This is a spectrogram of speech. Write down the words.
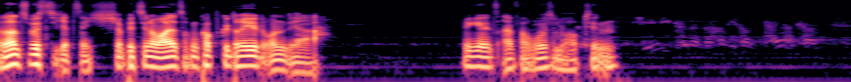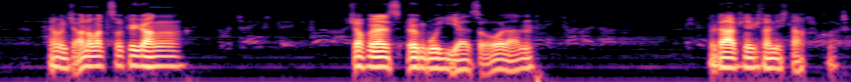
Sonst wüsste ich jetzt nicht. Ich habe jetzt hier noch mal alles auf den Kopf gedreht und ja. Wir gehen jetzt einfach, wo ist überhaupt hin? Da bin ich auch noch mal zurückgegangen. Ich hoffe, das ist irgendwo hier so dann. Da habe ich nämlich noch nicht nachgeguckt.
